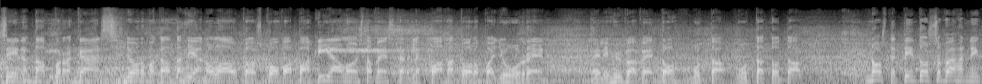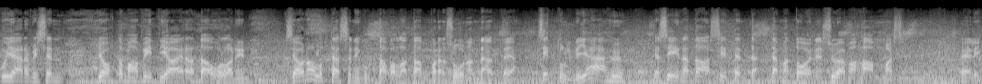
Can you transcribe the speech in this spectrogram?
Siinä Tappara käänsi Jormakalta hieno laukaus, kova paki jaloista Veskarille paha tolpa juureen. Eli hyvä veto, mutta, mutta tota, nostettiin tuossa vähän niin kuin Järvisen johtamaan Vitjaa erätauolla, niin se on ollut tässä niin kuin tavallaan Tapparan suunnannäyttäjä. Sitten tuli jäähy ja siinä taas sitten t- tämä toinen syömähammas. Eli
